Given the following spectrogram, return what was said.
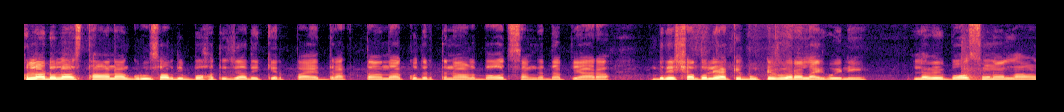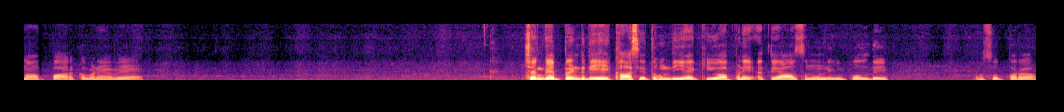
ਖੁੱਲਾ ਡੁੱਲਾ ਸਥਾਨ ਆ। ਗੁਰੂ ਸਾਹਿਬ ਦੀ ਬਹੁਤ ਜ਼ਿਆਦਾ ਕਿਰਪਾ ਹੈ। ਦਰਖਤਾਂ ਦਾ, ਕੁਦਰਤ ਨਾਲ ਬਹੁਤ ਸੰਗਤ ਦਾ ਪਿਆਰ ਆ। ਵਿਦੇਸ਼ਾਂ ਤੋਂ ਲਿਆ ਕੇ ਬੂਟੇ ਵਗੈਰਾ ਲਾਏ ਹੋਏ ਨੇ। ਲਵੇ ਬਹੁਤ ਸੋਹਣਾ ਲਾਹਣਾ ਆ, ਪਾਰਕ ਬਣਿਆ ਹੋਇਆ ਹੈ। ਚੰਗੇ ਪਿੰਡ ਦੀ ਇਹੀ ਖਾਸੀਅਤ ਹੁੰਦੀ ਹੈ ਕਿ ਉਹ ਆਪਣੇ ਇਤਿਹਾਸ ਨੂੰ ਨਹੀਂ ਭੁੱਲਦੇ। ਉਸ ਉੱਪਰ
